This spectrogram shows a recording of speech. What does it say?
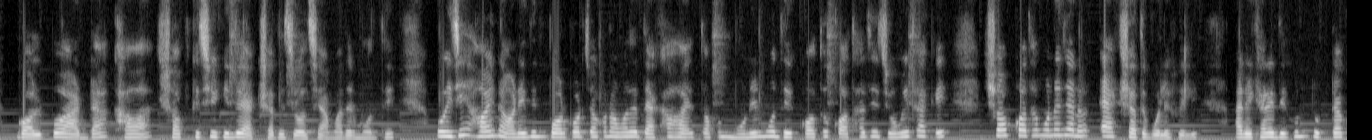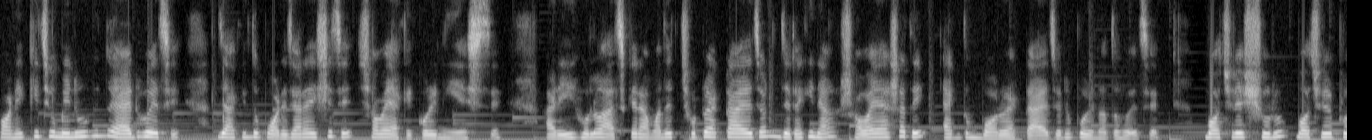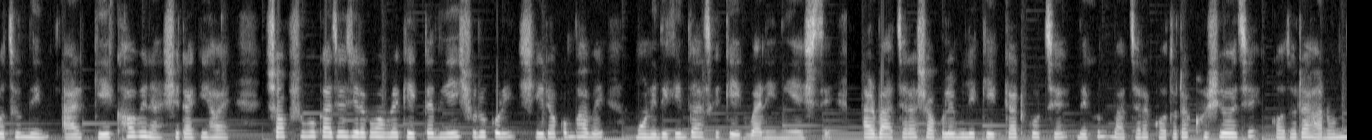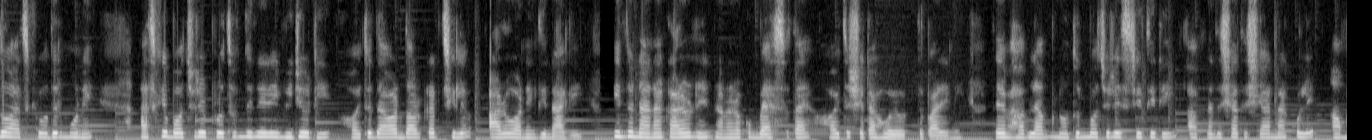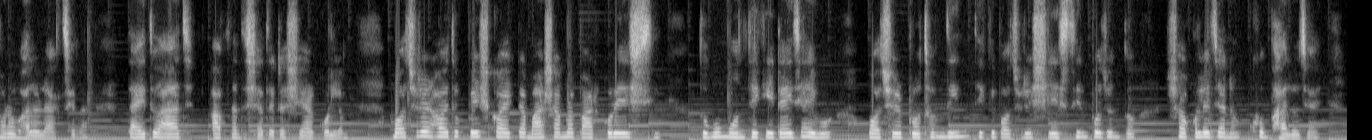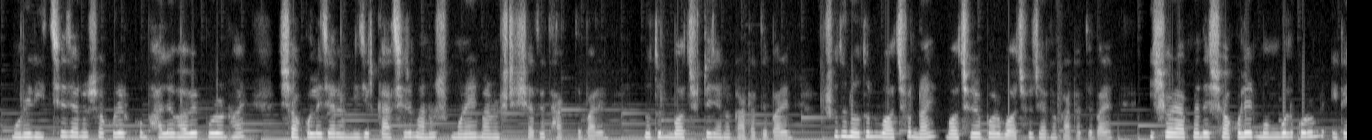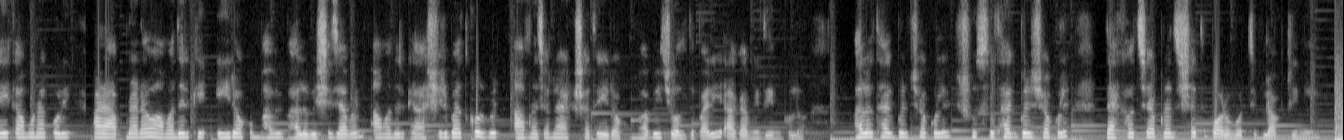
গল্প, আড্ডা, খাওয়া সব কিছুই কিন্তু একসাথে চলছে আমাদের মধ্যে। ওই যে হয় না, অনেকদিন পর পর যখন আমাদের দেখা হয়, তখন মনের মধ্যে কত কথা যে জমে থাকে, সব কথা মনে যেন একসাথে বলে ফেলি। আর এখানে দেখুন, টুকটাক অনেক কিছু মেনুও কিন্তু অ্যাড হয়েছে, যা কিন্তু পরে যারা এসেছে, সবাই এক এক করে নিয়ে এসছে। আর এই হলো আজকের আমাদের ছোট একটা আয়োজন, যেটা কিনা সবাই আসাতে একদম বড় একটা আয়োজনে পরিণত হয়েছে। বছরের শুরু, বছরের প্রথম দিন আর কেক হবে না, সেটা কি হয়? সব শুভ কাজে যেরকম আমরা কেকটা দিয়েই শুরু করি সেই রকম ভাবে মনিদি কিন্তু আজকে কেক বানিয়ে নিয়ে এসছে। আর বাচ্চারা সকলে মিলে কেক কাট করছে। দেখুন, বাচ্চারা কতটা খুশি হয়েছে, কতটা আনন্দ আজকে ওদের মনে। আজকে বছরের প্রথম দিনের এই ভিডিওটি হয়তো দেওয়ার দরকার ছিল আরও অনেকদিন আগেই। কিন্তু নানা কারণে, নানা রকম ব্যস্ততায় হয়তো সেটা হয়ে উঠতে পারেনি। তাই ভাবলাম নতুন বছরের স্মৃতিটি আপনাদের সাথে শেয়ার না করলে আমারও ভালো লাগছে না। তাই তো আজ আপনাদের সাথে এটা শেয়ার করলাম। বছরের হয়তো বেশ কয়েকটা মাস আমরা পার করে এসেছি, তবু মন থেকে এটাই চাইব, বছরের প্রথম দিন থেকে বছরের শেষ দিন পর্যন্ত সকলে যেন খুব ভালো যায়। মনের ইচ্ছে যেন সকলের খুব ভালোভাবে পূরণ হয়, সকলে যেন নিজের কাছের মানুষ, মনের মানুষটির সাথে থাকতে পারেন। নতুন বছরটি যেন কাটাতে পারেন। শুধু নতুন বছর নয়, বছরের পর বছর যেন কাটাতে পারেন। ঈশ্বর আপনাদের সকলের মঙ্গল করুন, এটাই কামনা করি। আর আপনারাও আমাদেরকে এই রকম ভাবে ভালোবেসে যাবেন, আমাদেরকে আশীর্বাদ করবেন, আমরা যেন একসাথে এই রকম ভাবেই চলতে পারি আগামী দিনগুলো। ভালো থাকবেন সকলে, সুস্থ থাকবেন সকলে। দেখা হচ্ছে আপনাদের সাথে পরবর্তী ব্লগটি নিয়ে।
